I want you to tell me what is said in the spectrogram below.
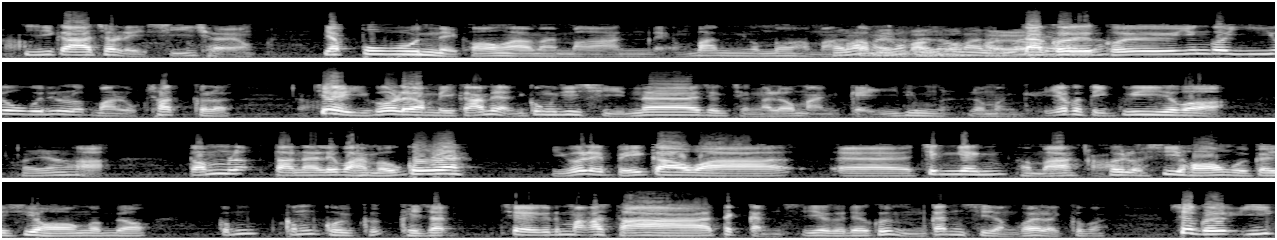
啊，依家出嚟市場，一般嚟講係咪萬零蚊咁咯，係嘛？係但係佢佢應該 E.O. 嗰啲六萬六七㗎啦，即係如果你話未減人工之前咧，直情係兩萬幾添啊，兩萬幾一個 degree 啫喎。係啊，啊，咁但係你話係咪好高咧？如果你比較話誒、呃精英係嘛，去律師行、會計師行咁樣，咁咁佢佢其實即係嗰啲 master 啊、的近士啊嗰啲，佢唔跟市場規律噶嘛，所以佢咦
